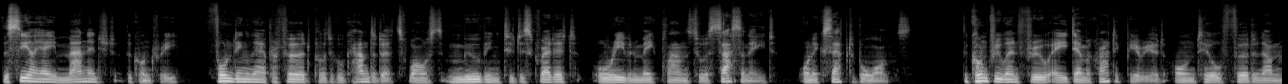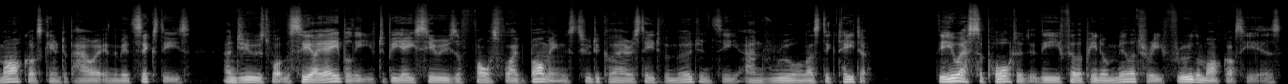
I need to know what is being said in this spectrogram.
The CIA managed the country, funding their preferred political candidates whilst moving to discredit or even make plans to assassinate unacceptable ones. The country went through a democratic period until Ferdinand Marcos came to power in the mid 60s and used what the CIA believed to be a series of false flag bombings to declare a state of emergency and rule as dictator. The US supported the Filipino military through the Marcos years,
